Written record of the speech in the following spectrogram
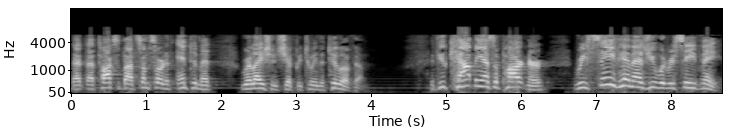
That, that talks about some sort of intimate relationship between the two of them. If you count me as a partner, receive him as you would receive me.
